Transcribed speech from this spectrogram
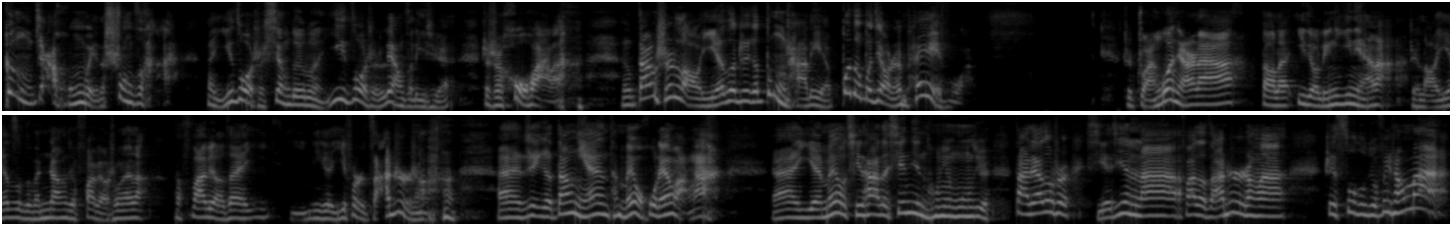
更加宏伟的双子塔呀。那一座是相对论，一座是量子力学，这是后话了。当时老爷子这个洞察力不得不叫人佩服啊。这转过年来啊，到了一九零一年了，这老爷子的文章就发表出来了。他发表在一一那个一份杂志上。哎，这个当年他没有互联网啊，哎，也没有其他的先进通讯工具，大家都是写信啦，发到杂志上啦，这速度就非常慢。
